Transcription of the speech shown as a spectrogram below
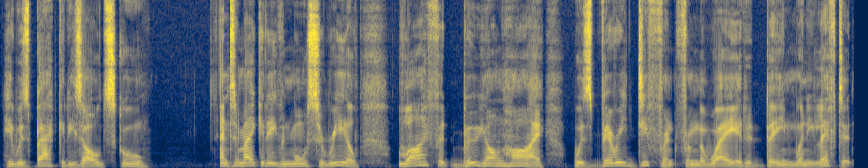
he was back at his old school. And to make it even more surreal, life at Booyong High was very different from the way it had been when he left it.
